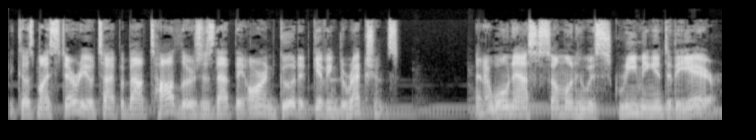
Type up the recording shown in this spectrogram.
because my stereotype about toddlers is that they aren't good at giving directions. And I won't ask someone who is screaming into the air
